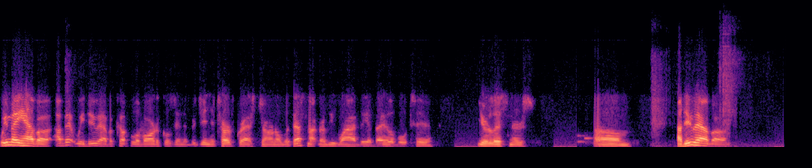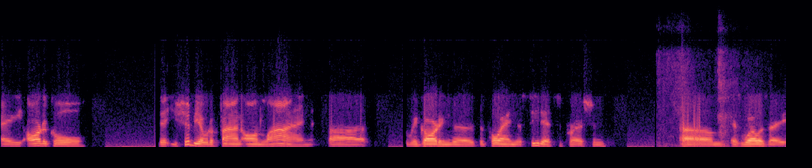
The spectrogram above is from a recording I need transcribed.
we may have a. I bet we do have a couple of articles in the Virginia Turfgrass Journal, but that's not going to be widely available to your listeners. Um, I do have a a article that you should be able to find online uh, regarding the the poa annua seed head suppression, um, as well as a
